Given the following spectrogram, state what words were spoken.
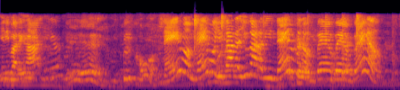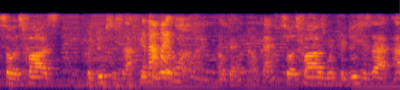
Anybody hot here? Yeah, yeah, of course. Name them, name them. You gotta, you gotta be naming Okay, them. Bam, bam, okay. bam. So as far as producers, I feature Cause I might with. want one. Okay. Okay. So as far as with producers, I, I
